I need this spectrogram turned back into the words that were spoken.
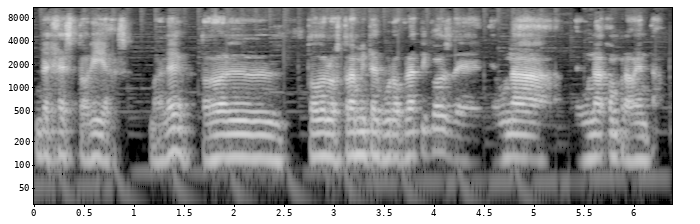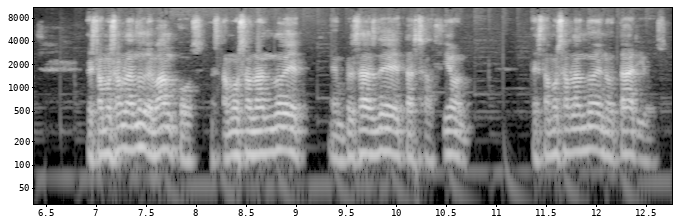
de gestorías, ¿vale? Todo todos los trámites burocráticos de, una, de una compraventa. Estamos hablando de bancos, estamos hablando de empresas de tasación, estamos hablando de notarios,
